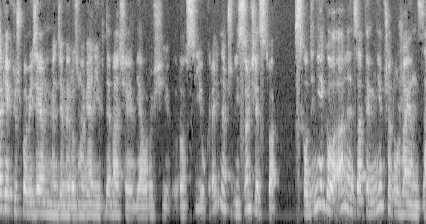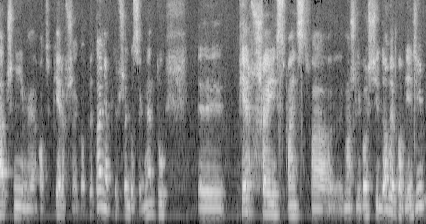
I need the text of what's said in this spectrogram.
Tak jak już powiedziałem, będziemy rozmawiali w debacie Białorusi, Rosji i Ukrainy, czyli sąsiedztwa wschodniego, ale zatem nie przedłużając, zacznijmy od pierwszego pytania, pierwszego segmentu, pierwszej z Państwa możliwości do wypowiedzi.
